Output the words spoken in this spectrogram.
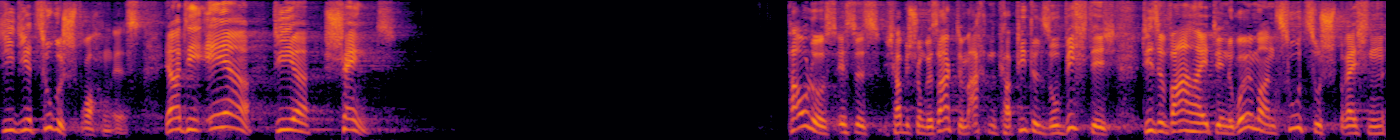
die dir zugesprochen ist, ja, die er dir schenkt. Paulus ist es, ich habe es schon gesagt, im achten Kapitel so wichtig, diese Wahrheit den Römern zuzusprechen.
